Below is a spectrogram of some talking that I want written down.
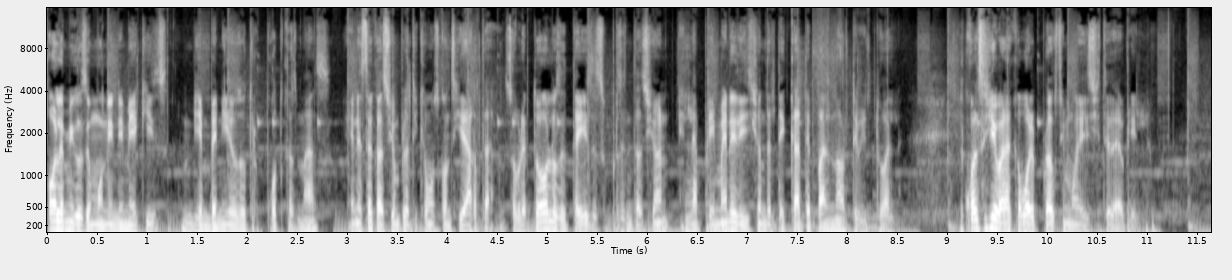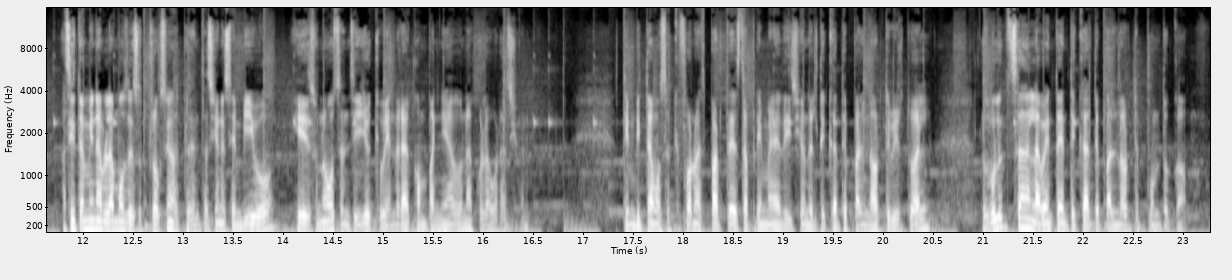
Hola amigos de Mundo MX, bienvenidos a otro podcast más. En esta ocasión platicamos con Siddhartha sobre todos los detalles de su presentación en la primera edición del Tecate Pal Norte Virtual, el cual se llevará a cabo el próximo 17 de abril. Así también hablamos de sus próximas presentaciones en vivo y de su nuevo sencillo que vendrá acompañado de una colaboración. Te invitamos a que formes parte de esta primera edición del Tecate Pal Norte Virtual. Los boletos están en la venta en tecatepalnorte.com.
